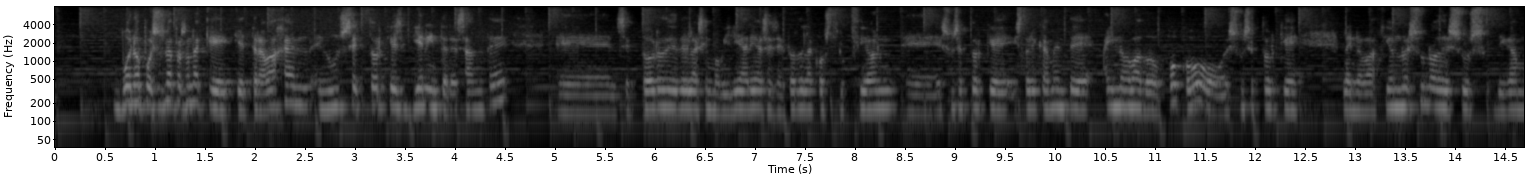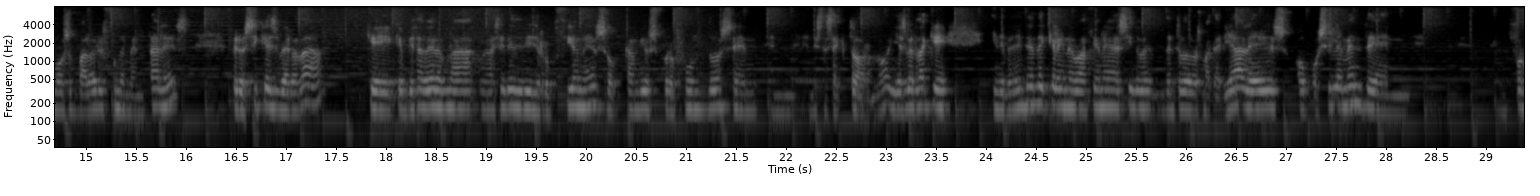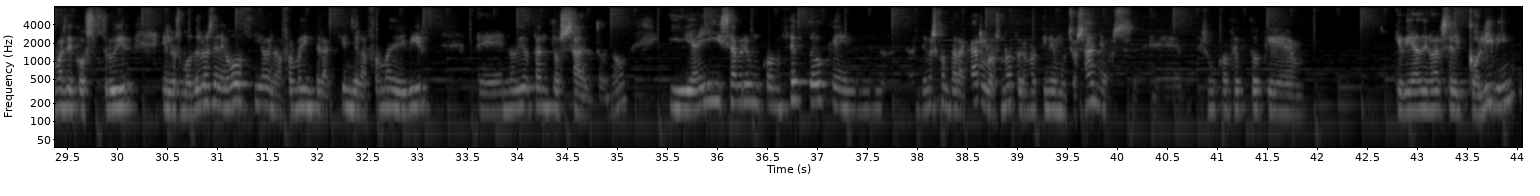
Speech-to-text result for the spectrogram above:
bueno, pues es una persona que, trabaja en, un sector que es bien interesante eh, el sector de, de, las inmobiliarias, el sector de la construcción, eh, es un sector que históricamente ha innovado poco o es un sector que la innovación no es uno de sus, digamos, valores fundamentales, pero sí que es verdad que, que empieza a haber una, una, serie de disrupciones o cambios profundos en, en, en este sector. ¿no? Y es verdad que independientemente de que la innovación haya sido dentro de los materiales o posiblemente en, en formas de construir, en los modelos de negocio, en la forma de interacción y en la forma de vivir, eh, no dio tanto salto, ¿no? Y ahí se abre un concepto que ya nos contará Carlos, ¿no? Pero no tiene muchos años. Eh, es un concepto que, que viene a denominarse el co-living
